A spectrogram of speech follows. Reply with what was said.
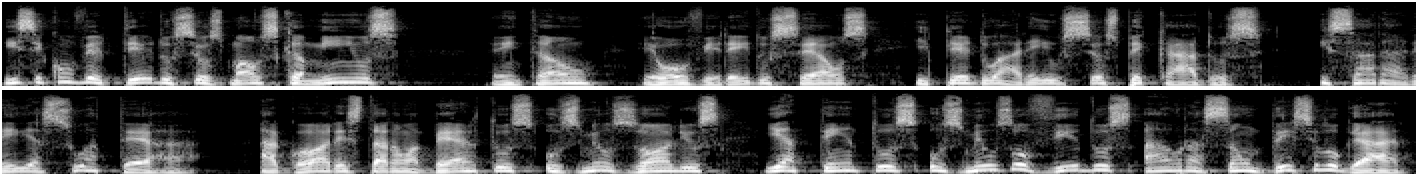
e se converter dos seus maus caminhos, então eu ouvirei dos céus e perdoarei os seus pecados, e sararei a sua terra. Agora estarão abertos os meus olhos e atentos os meus ouvidos à oração deste lugar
